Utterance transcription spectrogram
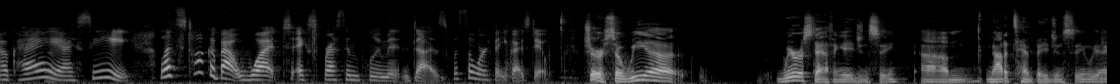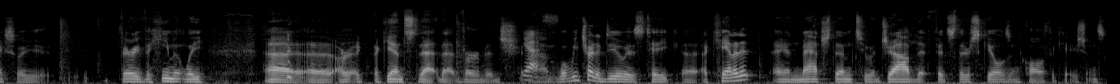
Okay, I see. Let's talk about what Express Employment does. What's the work that you guys do? Sure. So we uh, we're a staffing agency, um, not a temp agency. We actually very vehemently uh, uh, are against that, that verbiage. Yes. Um, what we try to do is take a, a, candidate and match them to a job that fits their skills and qualifications.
